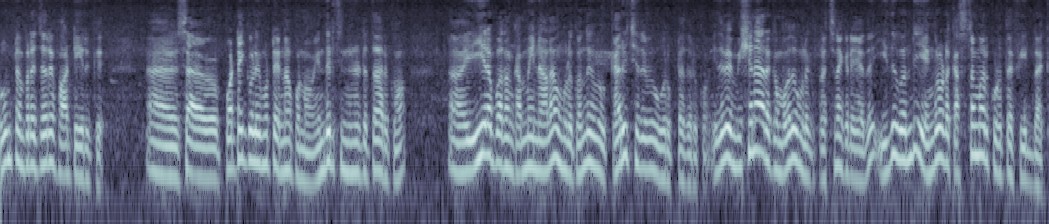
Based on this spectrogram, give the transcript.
ரூம் டெம்பரேச்சரே ஃபார்ட்டி இருக்குது ச- பொட்டைக்கோழி மட்டும் என்ன பண்ணும் எந்திரிச்சு நின்றுட்டு தான் இருக்கும். ஈரப்பதம் கம்மினால உங்களுக்கு வந்து கரிச்சதவே உருப்பிட்டது இருக்கும். இதுவே மிஷினாக இருக்கும்போது உங்களுக்கு பிரச்சனை கிடையாது. இது வந்து எங்களோட கஸ்டமர் கொடுத்த ஃபீட்பேக்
